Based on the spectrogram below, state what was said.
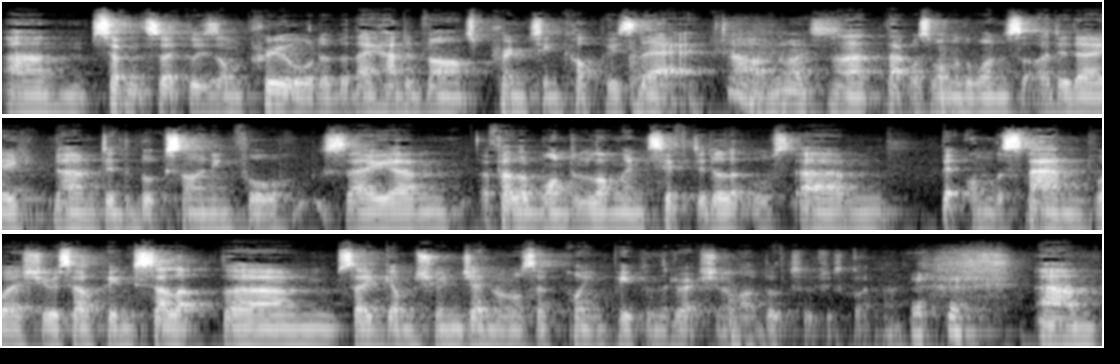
Um, Seventh Circle is on pre-order, but they had advanced printing copies there. Oh, nice. And that, that was one of the ones that I did a um, did the book signing for. Say um, a fellow wandered along and sifted a little um, bit on the stand where she was helping sell up, um, say, Gumshoe in general, so pointing people in the direction of my books, which was quite nice. um,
